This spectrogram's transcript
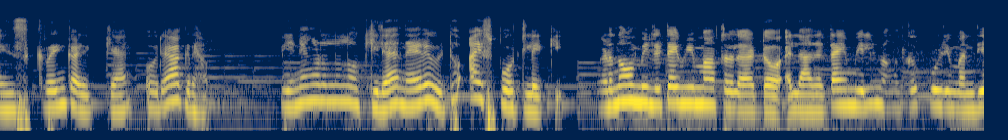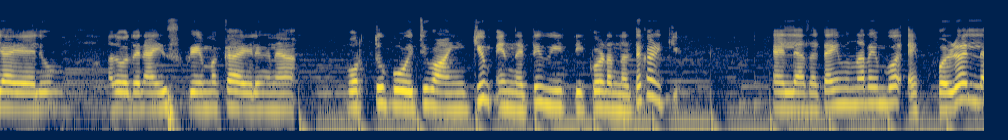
ഐസ്ക്രീം കഴിക്കാൻ ഒരാഗ്രഹം. പിന്നെ ഞങ്ങളൊന്നും നോക്കിയില്ല. നേരെ വിട്ടു ഐസ് പോട്ടിലേക്ക് ഞങ്ങളുടെ നോമ്പിന്റെ ടൈമിൽ മാത്രമല്ല കേട്ടോ. അല്ലാതെ ടൈമിൽ ഞങ്ങൾക്ക് കുഴിമന്തി ആയാലും അതുപോലെ തന്നെ ഐസ്ക്രീം ഒക്കെ ആയാലും ഇങ്ങനെ പുറത്ത് പോയിട്ട് വാങ്ങിക്കും. എന്നിട്ട് വീട്ടിൽ കൊണ്ടുവന്നിട്ട് കഴിക്കും. അല്ലാത്ത ടൈം എന്ന് പറയുമ്പോൾ എപ്പോഴും അല്ല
